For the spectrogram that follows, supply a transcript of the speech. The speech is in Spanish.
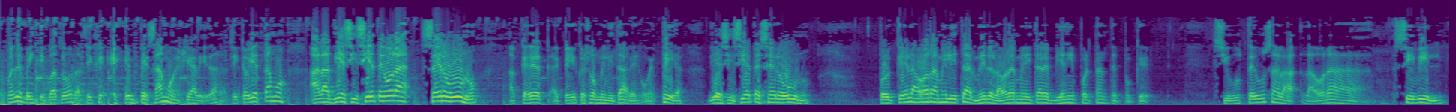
Después de 24 horas, así que empezamos en realidad. Así que hoy estamos a las 17 horas 01, aquellos, aquellos que son militares o espías, 1701. ¿Por qué la hora militar? Mire, la hora militar es bien importante porque si usted usa la, hora civil,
